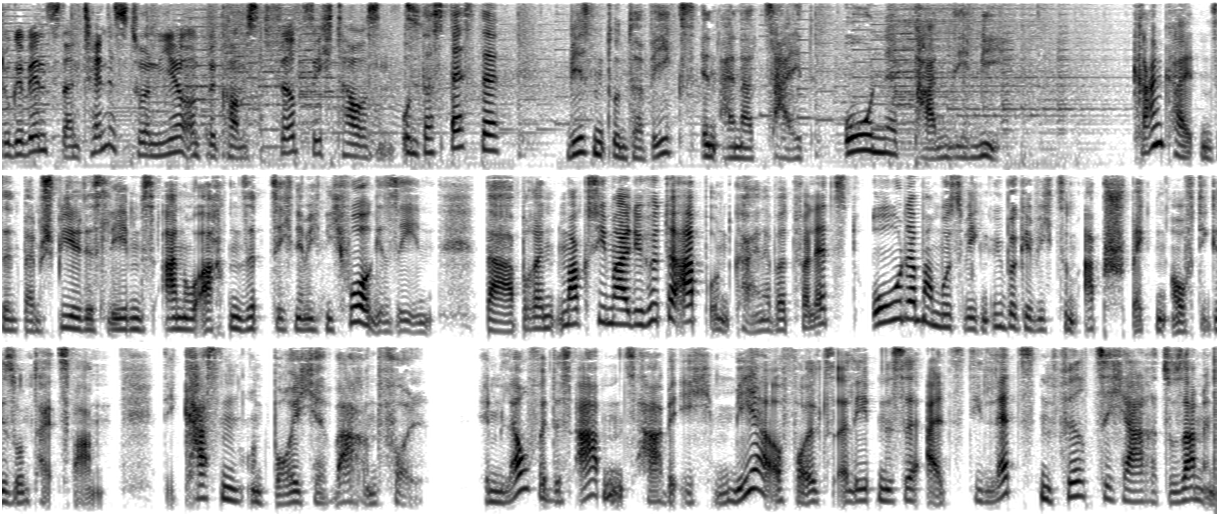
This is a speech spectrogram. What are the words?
Du gewinnst ein Tennisturnier und bekommst 40.000. Und das Beste, wir sind unterwegs in einer Zeit ohne Pandemie. Krankheiten sind beim Spiel des Lebens Anno 78 nämlich nicht vorgesehen. Da brennt maximal die Hütte ab und keiner wird verletzt oder man muss wegen Übergewicht zum Abspecken auf die Gesundheitsfarm. Die Kassen und Bäuche waren voll. Im Laufe des Abends habe ich mehr Erfolgserlebnisse als die letzten 40 Jahre zusammen.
